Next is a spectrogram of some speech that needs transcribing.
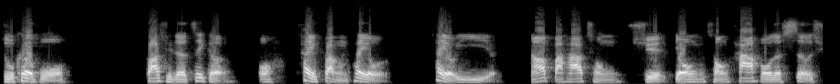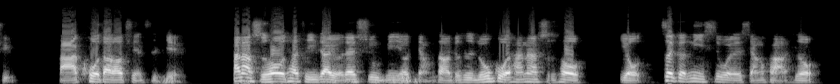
祖克伯发掘了这个，哇，太棒，太有太有意义了，然后把它从学由从哈佛的社群把它扩大到全世界。他那时候他其实在有在书里面有讲到，就是如果他那时候有这个逆思维的想法的时候。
